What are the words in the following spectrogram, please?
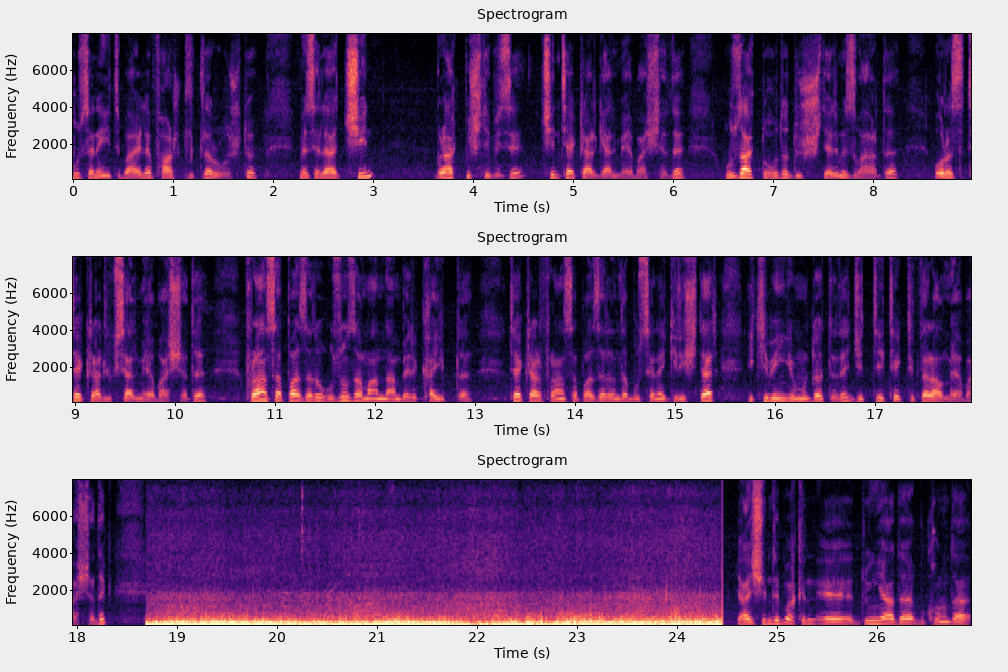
bu sene itibariyle farklılıklar oluştu. Mesela Çin bırakmıştı bizi. Çin tekrar gelmeye başladı. Uzak doğuda düşüşlerimiz vardı. Orası tekrar yükselmeye başladı. Fransa pazarı uzun zamandan beri kayıptı. Tekrar Fransa pazarında bu sene girişler 2024'te de ciddi teklifler almaya başladık. Yani şimdi bakın e, dünyada bu konuda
